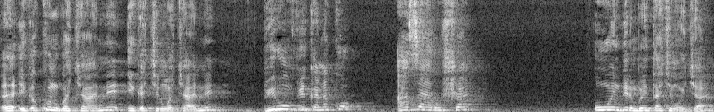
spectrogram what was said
eh, igakundwa cyane igakinwa cyane birumvikana ko azarusha uw'indirimbo itakinwe cyane.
